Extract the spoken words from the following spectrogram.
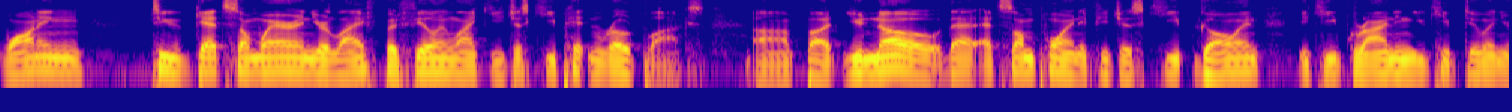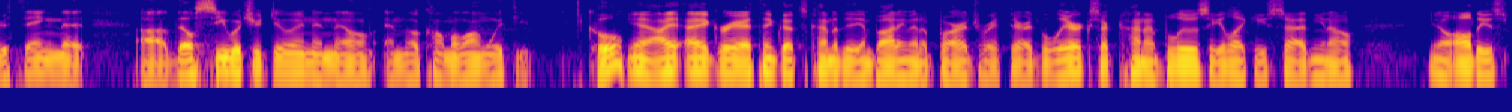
wanting to get somewhere in your life, but feeling like you just keep hitting roadblocks. Uh, but you know that at some point, if you just keep going, you keep grinding, you keep doing your thing, that uh, they'll see what you're doing and they'll and they'll come along with you. cool. Yeah, I, I agree. I think that's kind of the embodiment of barge right there. The lyrics are kind of bluesy, like you said. You know, you know all these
